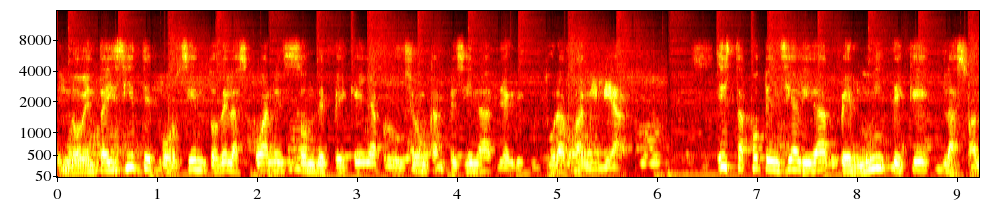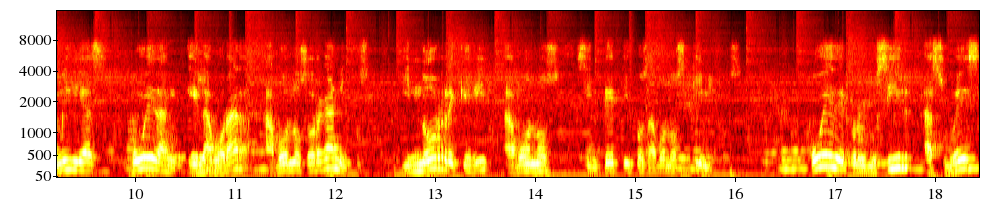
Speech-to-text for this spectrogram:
el 97% de las cuales son de pequeña producción campesina de agricultura familiar. Esta potencialidad permite que las familias puedan elaborar abonos orgánicos y no requerir abonos sintéticos, abonos químicos. Puede producir a su vez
